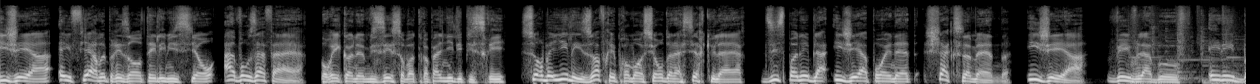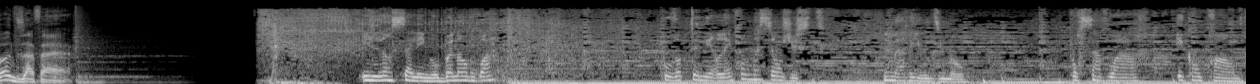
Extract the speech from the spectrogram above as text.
IGA est fier de présenter l'émission À vos affaires. Pour économiser sur votre panier d'épicerie, surveillez les offres et promotions de la circulaire disponible à IGA.net chaque semaine. IGA, vive la bouffe et les bonnes affaires. Il lance sa ligne au bon endroit pour obtenir l'information juste. Mario Dumont. Pour savoir et comprendre.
